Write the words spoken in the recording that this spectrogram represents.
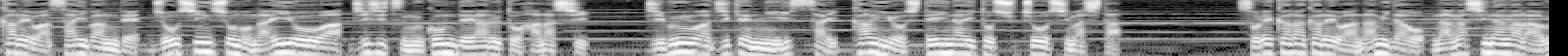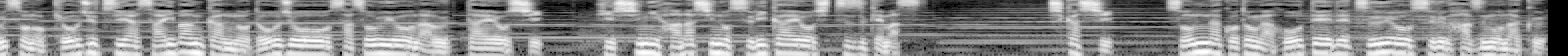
彼は裁判で上申書の内容は事実無根であると話し、自分は事件に一切関与していないと主張しました。それから彼は涙を流しながら嘘の供述や裁判官の同情を誘うような訴えをし、必死に話のすり替えをし続けます。しかし、そんなことが法廷で通用するはずもなく、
